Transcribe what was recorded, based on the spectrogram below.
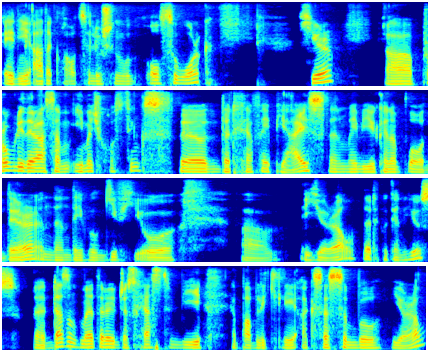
any other cloud solution would also work here. Uh, probably there are some image hostings that have APIs, then maybe you can upload there and then they will give you um, a URL that we can use. Uh, it doesn't matter, it just has to be a publicly accessible URL.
